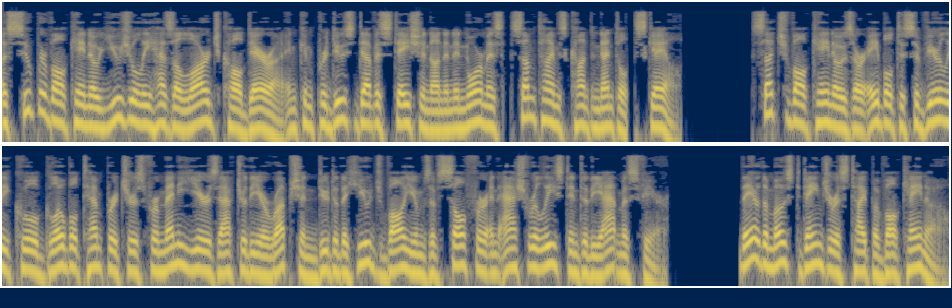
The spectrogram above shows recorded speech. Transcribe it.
A supervolcano usually has a large caldera and can produce devastation on an enormous, sometimes continental, scale. Such volcanoes are able to severely cool global temperatures for many years after the eruption due to the huge volumes of sulfur and ash released into the atmosphere. They are the most dangerous type of volcano.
